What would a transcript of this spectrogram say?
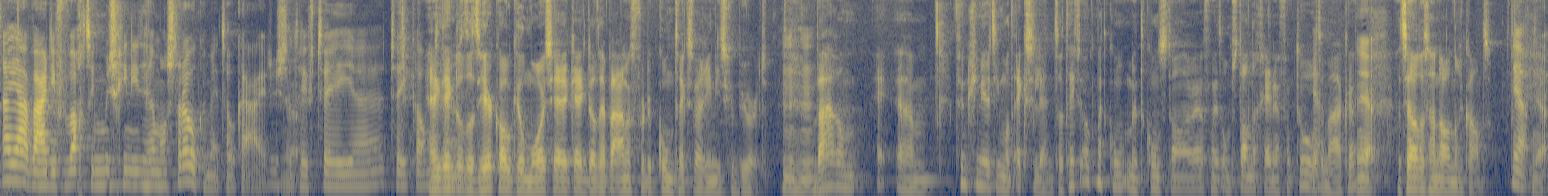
nou ja, waar die verwachtingen misschien niet helemaal stroken met elkaar. Dus dat heeft twee, eh, twee kanten. En ik denk dat het Heerko ook heel mooi zei. Kijk, dat hebben aandacht voor de context waarin iets gebeurt. Mhm. Waarom eh, ehm, functioneert iemand excellent? Dat heeft ook met, met, constant, of met omstandigheden en factoren Ja. te maken. Ja, Hetzelfde is aan de andere kant. Ja. ja.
